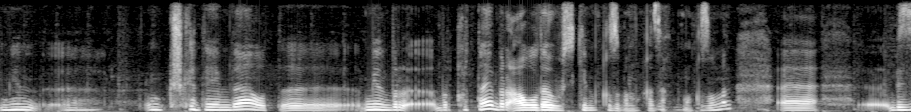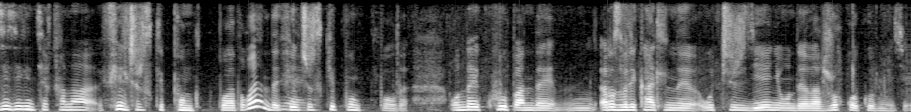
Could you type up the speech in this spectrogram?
Мен м, кішкентайымда вот, ә, мен бір бір құртай бір ауылда өскен қызбын қазақтың қызымын. Бізде деген тек қана фельдшерский пункт болады ғой енді Иә. фельдшерский пункт болды. Ондай көп андай развлекательный учреждение ондайлар жоқ қой көбінесе.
